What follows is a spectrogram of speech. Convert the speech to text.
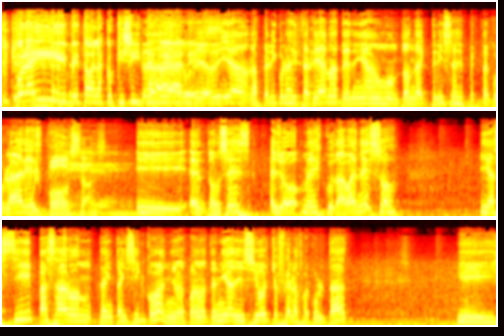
¿y qué? Por ahí estaban las cosquillitas Claro, y reales. había, las películas italianas tenían un montón de actrices espectaculares Pulposas. Y entonces yo me escudaba en eso. Y así pasaron 35 años. Cuando tenía 18 fui a la facultad y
